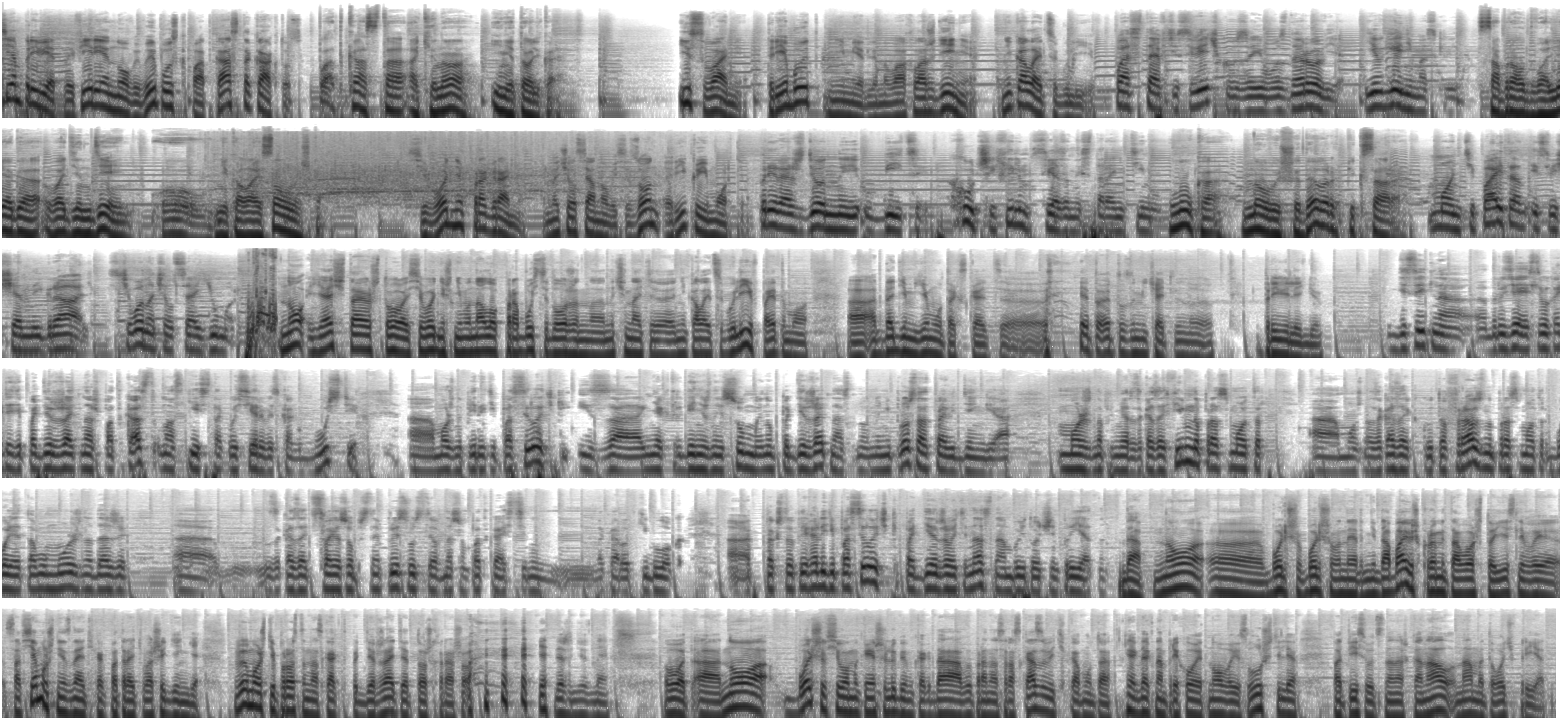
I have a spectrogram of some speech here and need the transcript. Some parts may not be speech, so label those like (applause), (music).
Всем привет! В эфире новый выпуск подкаста «Кактус». Подкаста о кино и не только. И с вами требует немедленного охлаждения Николай Цигулиев. Поставьте свечку за его здоровье. Евгений Москвин. Собрал два лего в один день. Оу, Николай Солнышко. Сегодня в программе начался новый сезон Рика и Морти. Прирожденные убийцы. Худший фильм, связанный с Тарантино. Лука. Новый шедевр Пиксара. Монти Пайтон и Священный Грааль. С чего начался юмор. Но я считаю, что сегодняшний монолог про Boosty должен э, начинать э, Николай Цигулиев, поэтому э, отдадим ему, так сказать, э, (laughs) эту, эту замечательную привилегию. Действительно, друзья, если вы хотите поддержать наш подкаст, у нас есть такой сервис, как Boosty. А, можно перейти по ссылочке и за некоторые денежные суммы, ну, поддержать нас, ну, ну не просто отправить деньги, а можно, например, заказать фильм на просмотр, а, можно заказать какую-то фразу на просмотр. Более того, можно даже а, заказать свое собственное присутствие в нашем подкасте, ну, на короткий блок. А, так что переходите по ссылочке, поддерживайте нас, нам будет очень приятно. Да, но э, больше, большего, наверное, не добавишь, кроме того, что если вы совсем уж не знаете, как потратить ваши деньги, вы можете просто нас как-то поддержать, это тоже хорошо. (laughs) Я даже не знаю. Вот, а, но больше всего мы, конечно, любим, когда вы про нас рассказываете кому-то, когда к нам приходят новые слушатели, подписываются на наш канал, нам это очень приятно.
